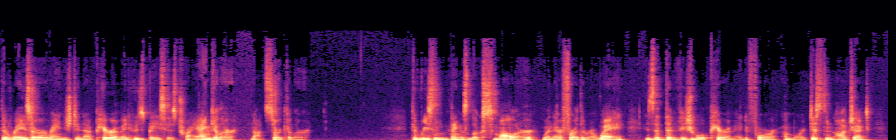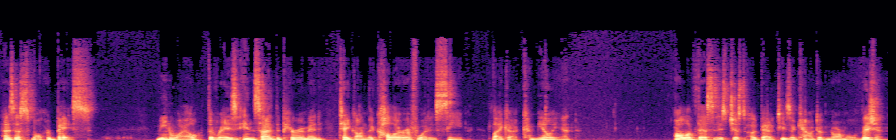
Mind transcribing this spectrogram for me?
the rays are arranged in a pyramid whose base is triangular, not circular. The reason things look smaller when they're further away is that the visual pyramid for a more distant object has a smaller base. Meanwhile, the rays inside the pyramid take on the color of what is seen, like a chameleon. All of this is just Alberti's account of normal vision.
